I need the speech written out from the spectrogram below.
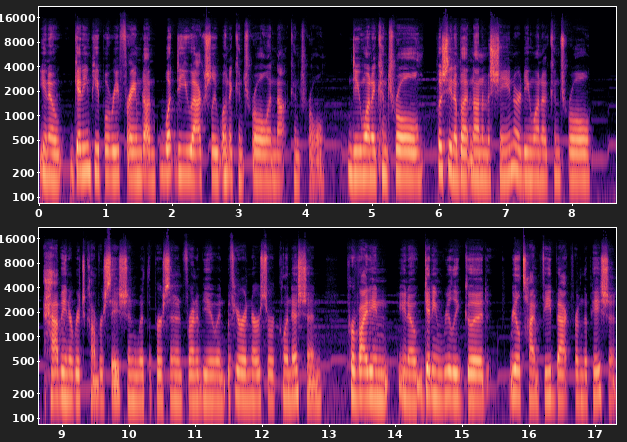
you know, getting people reframed on what do you actually want to control and not control. Do you want to control pushing a button on a machine or do you want to control having a rich conversation with the person in front of you. And if you're a nurse or a clinician providing you know getting really good real-time feedback from the patient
